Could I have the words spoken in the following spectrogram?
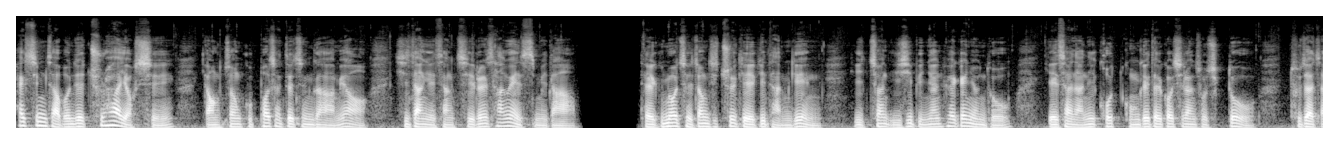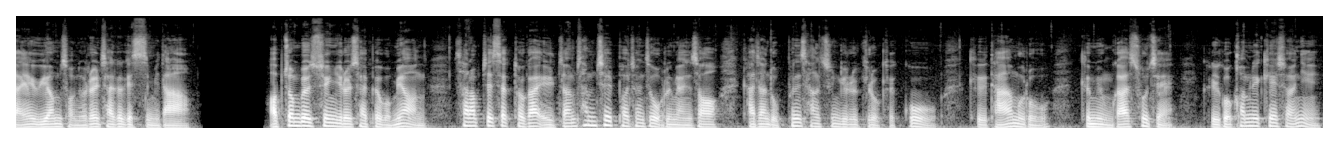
핵심 자본재 출하 역시 0.9% 증가하며 시장 예상치를 상회했습니다. 대규모 재정 지출 계획이 담긴 2022년 회계년도 예산안이 곧 공개될 것이란 소식도 투자자의 위험 선호를 자극했습니다. 업종별 수익률을 살펴보면 산업재 섹터가 1.37% 오르면서 가장 높은 상승률을 기록했고 그 다음으로 금융과 소재 그리고 커뮤니케이션이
